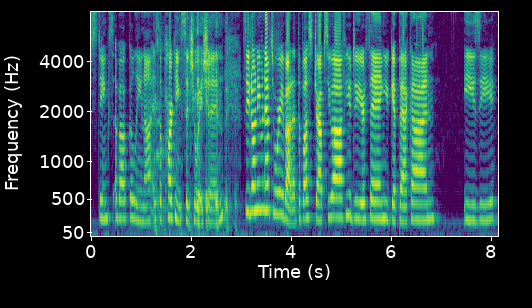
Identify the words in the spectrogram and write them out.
stinks about Galena is the parking situation. so you don't even have to worry about it. The bus drops you off, you do your thing, you get back on, easy.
